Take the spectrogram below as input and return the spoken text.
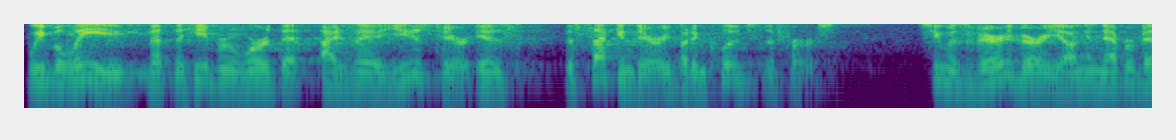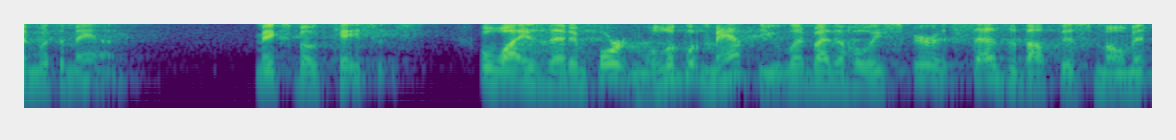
We believe that the Hebrew word that Isaiah used here is the secondary, but includes the first. She was very, very young and never been with a man. Makes both cases. Well, why is that important? Well, look what Matthew, led by the Holy Spirit, says about this moment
